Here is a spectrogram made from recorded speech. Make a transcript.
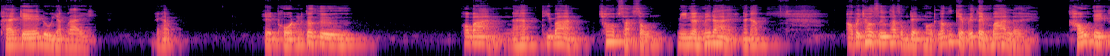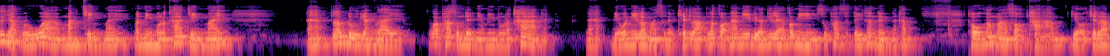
แท้เก๊ดูอย่างไรนะครับ เหตุผลก็คือ พ่อบ้านนะฮะที่บ้านชอบสะสมมีเงินไม่ได้นะครับ เอาไปเช่าซื้อพระสมเด็จหมด แล้วก็เก็บไว้เต็มบ้านเลย เขาเองก็อยากรู้ว่ามันจริงไหม มันมีมูลค่าจริงไหมนะฮะแล้วดูอย่างไรว่าพระสมเด็จเนี่ยมีมูลค่าเนี่ยนะฮะเดี๋ยววันนี้เรามาเสนอเคล็ดลับ แล้วก่อนหน้านี้เดือนที่แล้วก็มีสุภาพสตรีท่านหนึ่งนะครับ โทรเข้ามาสอบถามเกี่ยวกับเคล็ดลับ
